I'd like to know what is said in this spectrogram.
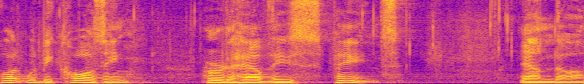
what would be causing her to have these pains. And uh,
